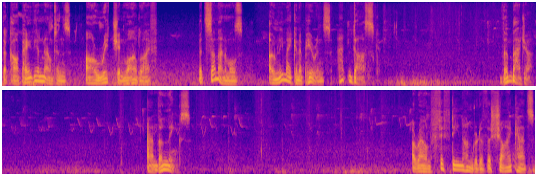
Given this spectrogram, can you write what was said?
The Carpathian Mountains are rich in wildlife, but some animals only make an appearance at dusk. The badger and the lynx. Around 1,500 of the shy cats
